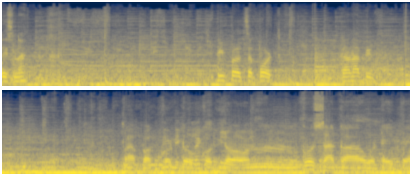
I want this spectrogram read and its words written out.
ಐಸ್ನ ಪೀಪಲ್ ಸಪೋರ್ಟ್ ಕಣ ಪೀಪಲ್ ಪಾಪ ಕೊಟ್ಟು ಕೊಟ್ಟು ಅವನಿಗೂ ಸಾಕಾಗ್ಬಿಟ್ಟೈತೆ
